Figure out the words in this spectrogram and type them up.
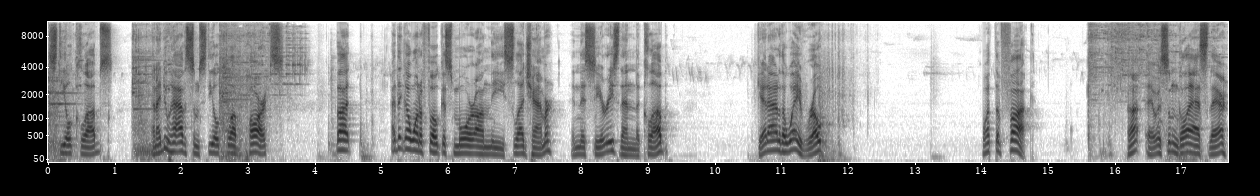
steel clubs, and I do have some steel club parts, but I think I want to focus more on the sledgehammer in this series than the club. Get out of the way, rope. What the fuck? Oh, there was some glass there.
